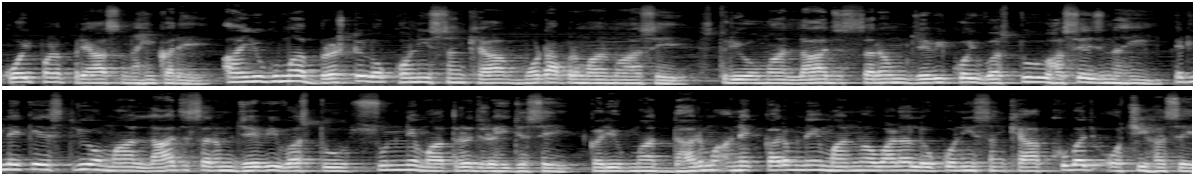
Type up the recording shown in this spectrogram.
કોઈ પણ પ્રયાસ નહીં કરે. આ યુગમાં ભ્રષ્ટ લોકોની સંખ્યા મોટા પ્રમાણમાં હશે. સ્ત્રીઓમાં લાજ, શરમ જેવી કોઈ વસ્તુ હશે જ નહીં. એટલે કે સ્ત્રીઓમાં લાજ, શરમ જેવી વસ્તુ શૂન્ય માત્ર જ રહી જશે. કળિયુગમાં ધર્મ અને કર્મને માનવાવાળા લોકોની સંખ્યા ખૂબ જ ઓછી હશે.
